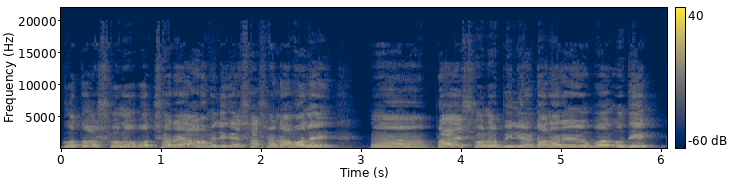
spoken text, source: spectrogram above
গত ষোলো বছরে আওয়ামী লীগের শাসন আমলে প্রায় ষোলো বিলিয়ন ডলারের উপর অধিক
